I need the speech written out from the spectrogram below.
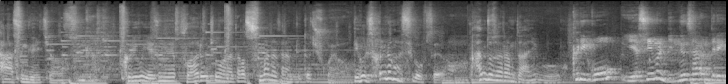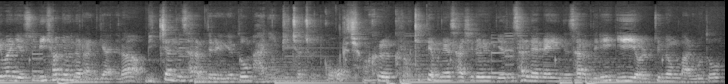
다 순교했죠. 순교하죠 그리고 예수님의 부활을 증언하다가 수많은 사람들이 또 죽어요. 이걸 설명할 수가 없어요. 한두 사람도 아니고. 그리고 예수님을 믿는 사람들에게만 예수님이 현현을 한 게 아니라 믿지 않는 사람들에게도 많이 비춰줬고 그쵸. 그, 그렇기 때문에 사실은 예루살렘에 있는 사람들이 이 12명 말고도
